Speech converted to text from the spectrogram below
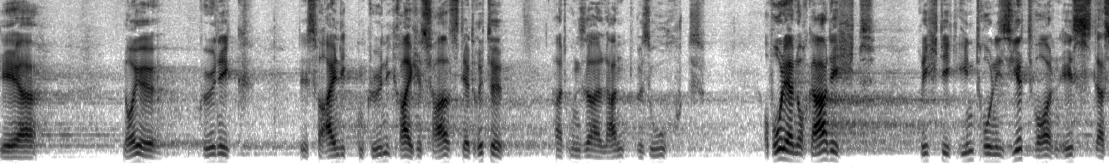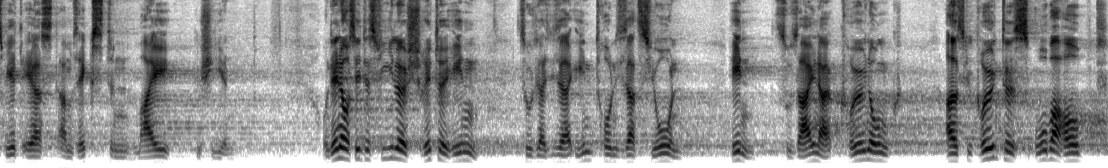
Der neue König des Vereinigten Königreiches Charles III. hat unser Land besucht. Obwohl er noch gar nicht richtig intronisiert worden ist, das wird erst am 6. Mai geschehen. Und dennoch sind es viele Schritte hin zu dieser Intronisation, hin zu seiner Krönung als gekröntes Oberhaupt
